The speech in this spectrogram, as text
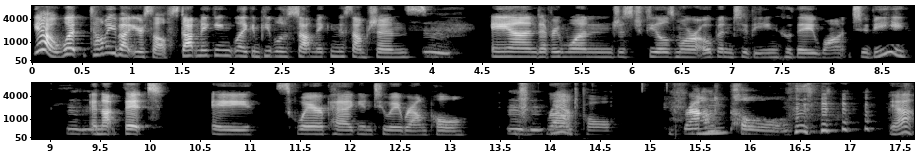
yeah what tell me about yourself stop making like and people just stop making assumptions Mm, and everyone just feels more open to being who they want to be mhm, and not fit a square peg into a round pole mhm. Round pole. Round Mm-hmm. pole. yeah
